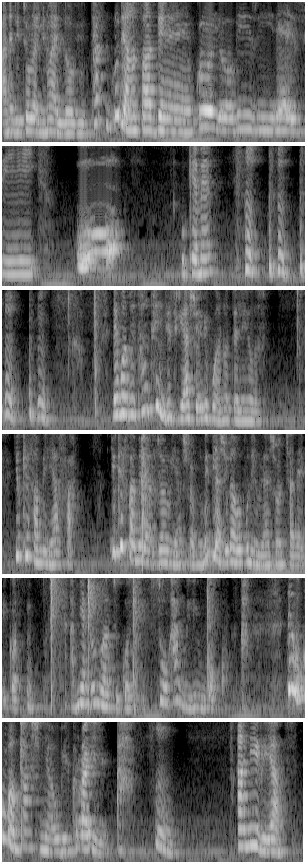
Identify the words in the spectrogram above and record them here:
And editorial you know i love you. Thank no the answer them. Grow your business. Oh ukeme. There must be something in this reaction people are not telling us. Uk family afa UK family have done reaction. Maybe I should go open a reaction channel because hmm, I mean I don't know how to gossip. So how will it work? Ah, they will come and bash me. I will be crying. Ah, hmm. Annie reacts.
